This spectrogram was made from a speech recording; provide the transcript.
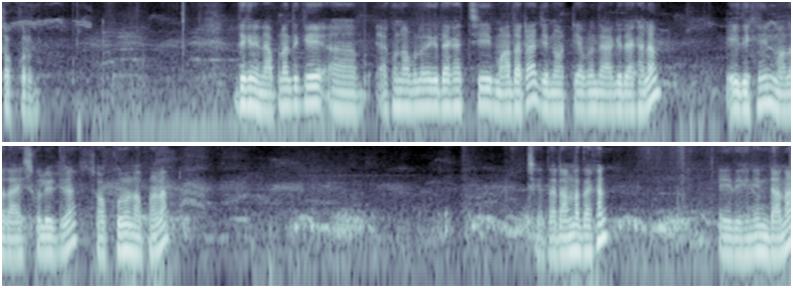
শখ করুন। দেখে নিন, আপনাদেরকে এখন আপনাদেরকে দেখাচ্ছি মাদাটা যে নটটি আপনাদের আগে দেখালাম। এই দেখে নিন মাদার আইস কোয়ালিটিটা শখ করুন আপনারা। ঠিক আছে ডানা দেখান। এই দেখে নিন ডানা।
